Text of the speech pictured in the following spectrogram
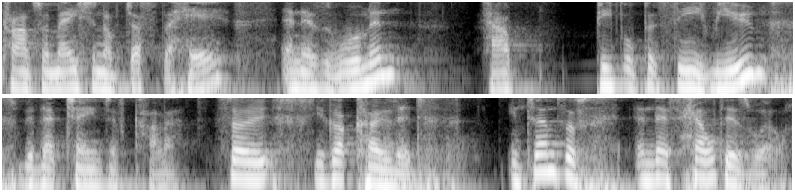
transformation of just the hair, and as a woman, how people perceive you with that change of color. So you got COVID. In terms of, and there's health as well.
